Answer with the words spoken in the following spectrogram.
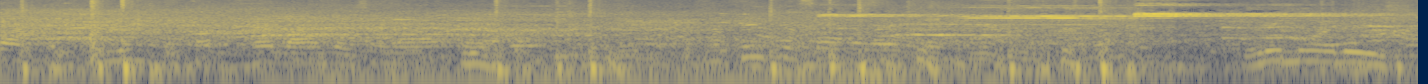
like the more of these.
